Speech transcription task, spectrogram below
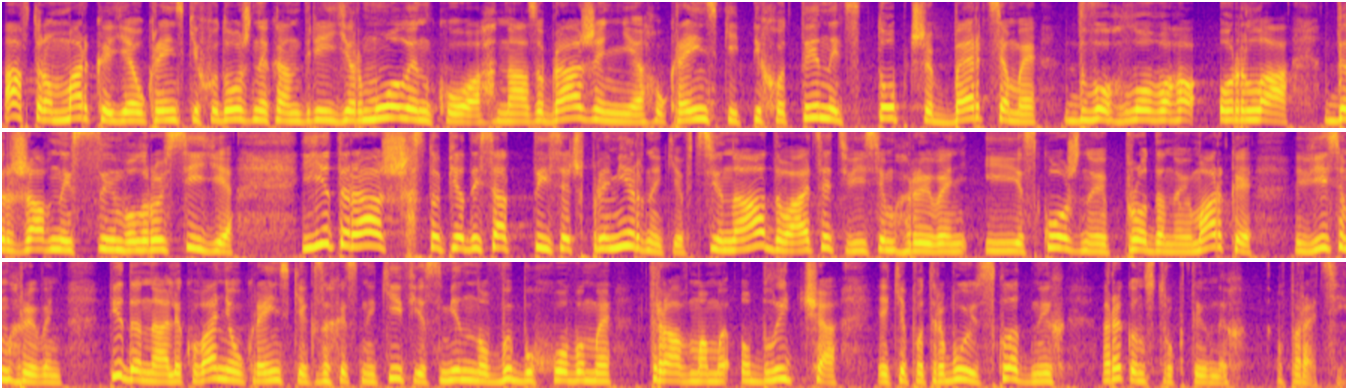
Автором марки є український художник Андрій Єрмоленко. На зображенні український піхотинець топче берцями двоглового орла, державний символ Росії. Її тираж 150 тисяч примірників, ціна 28 гривень. І з кожної проданої марки 8 гривень піде на лікування українських захисників із мінно-вибуховими травмами обличчя, які потребують складних реконструктивних операцій.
